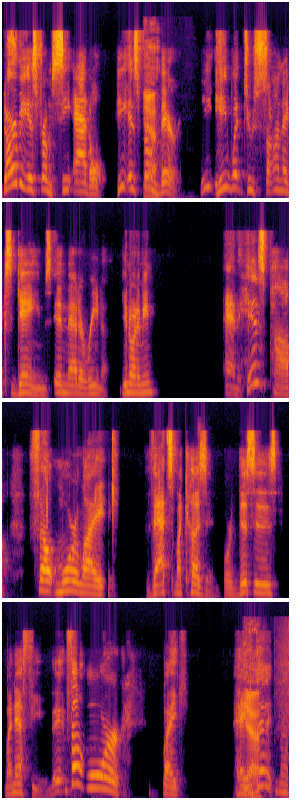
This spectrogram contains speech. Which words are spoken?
Darby is from Seattle. He is from Yeah. there. He he went to Sonics games in that arena. You know what I mean? And his pop felt more like that's my cousin or this is my nephew. It felt more like, hey, Yeah. you gotta, no,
